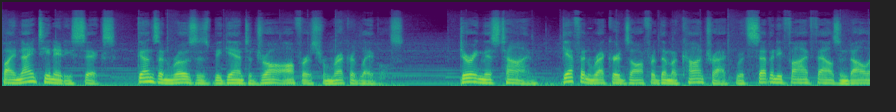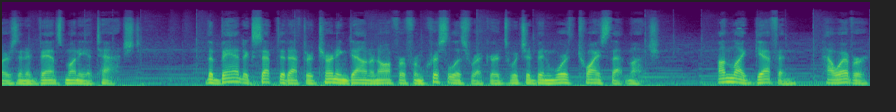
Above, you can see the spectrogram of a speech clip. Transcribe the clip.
By 1986, Guns N' Roses began to draw offers from record labels. During this time, Geffen Records offered them a contract with $75,000 in advance money attached. The band accepted after turning down an offer from Chrysalis Records which had been worth twice that much. Unlike Geffen, however,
